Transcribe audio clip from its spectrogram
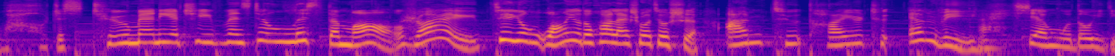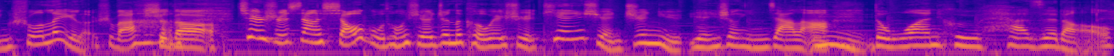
Wow, just too many achievements to list them all. Right，借用网友的话来说，就是 I'm too tired to envy。哎，羡慕都已经说累了，是吧？是的，确实，像小谷同学真的可谓是天选之女，人生赢家了啊。嗯、The one who has it all.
